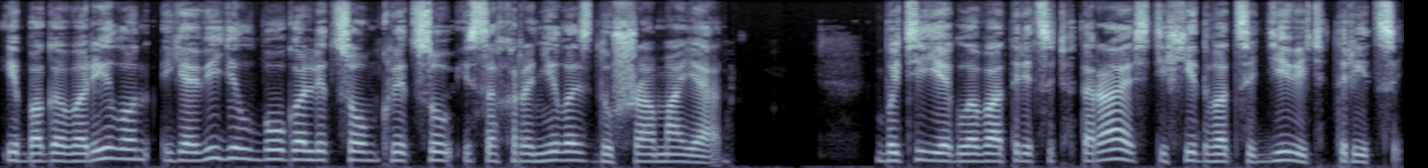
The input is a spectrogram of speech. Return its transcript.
ибо говорил он, «Я видел Бога лицом к лицу, и сохранилась душа моя». Бытие, глава 32, стихи 29-30.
